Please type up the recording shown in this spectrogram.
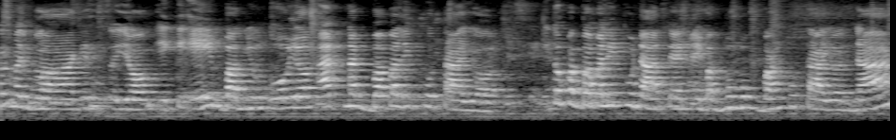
welcome to my vlog. This is Uyong, aka Bagyong Uyong at nagbabalik po tayo. Itong pagbabalik po natin ay magmumukbang po tayo ng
